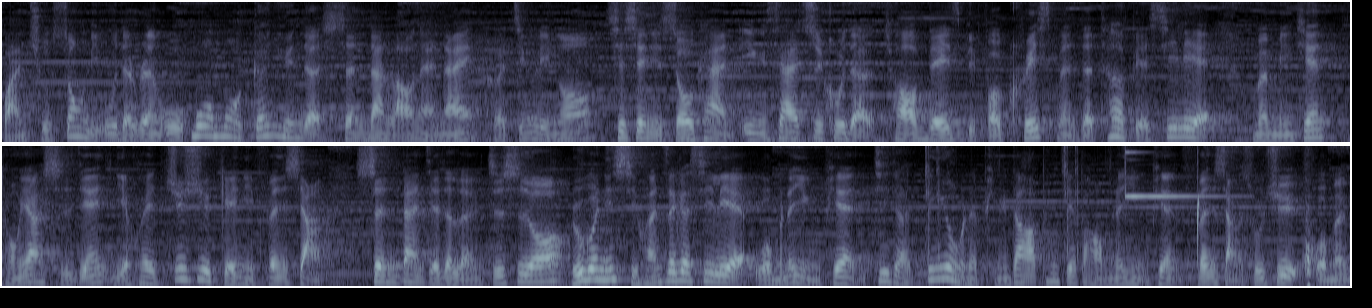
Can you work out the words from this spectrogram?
环球送礼物的任务，默默耕耘。的圣诞老奶奶和精灵哦，谢谢你收看 Inside 智库的 Twelve Days Before Christmas 的特别系列。我们明天同样时间也会继续给你分享圣诞节的冷知识哦。如果你喜欢这个系列，我们的影片记得订阅我们的频道，并且把我们的影片分享出去。我们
